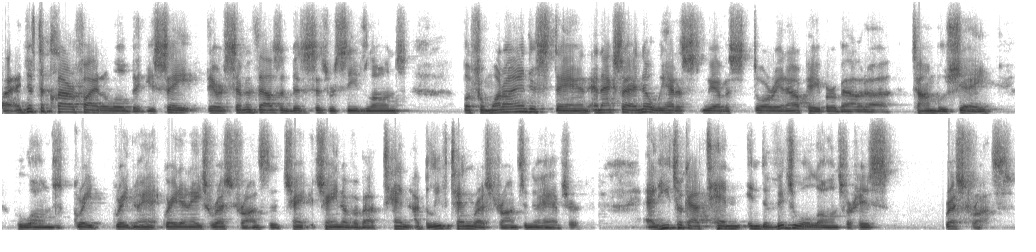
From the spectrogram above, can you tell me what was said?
I just to clarify it a little bit. You say there are seven thousand businesses received loans, but from what I understand, and actually I know we had a we have a story in our paper about uh, Tom Boucher who owns great great New great NH restaurants, the chain, chain of about ten, I believe, ten restaurants in New Hampshire, and he took out ten individual loans for his restaurants.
